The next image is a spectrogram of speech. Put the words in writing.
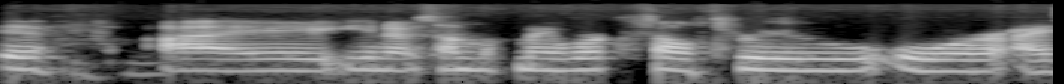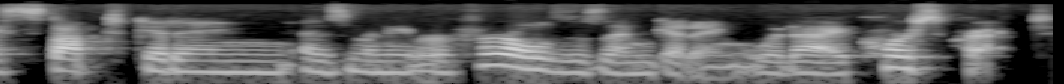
if mm-hmm. i you know some of my work fell through or i stopped getting as many referrals as i'm getting would i course correct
